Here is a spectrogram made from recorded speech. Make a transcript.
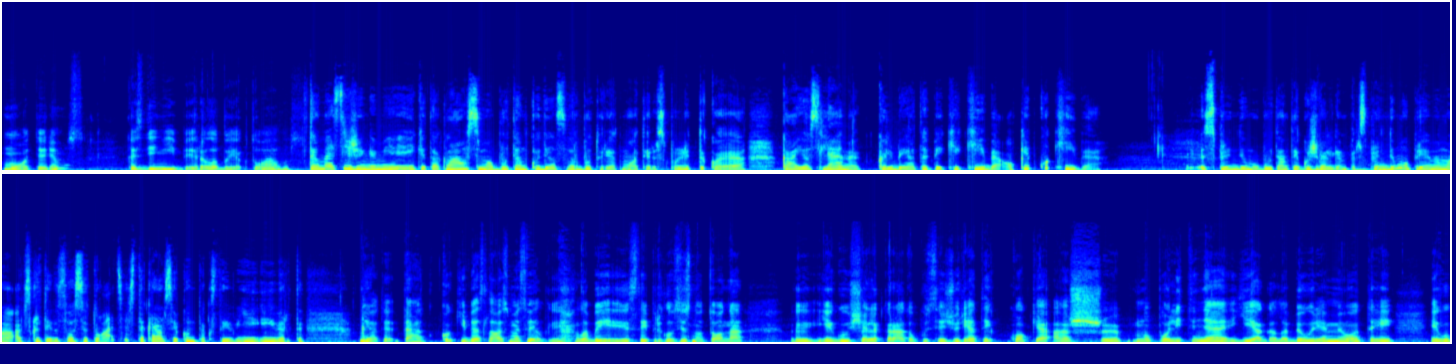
moterims kasdienybėj yra labai aktualūs. Tai mes įžengėm į, kitą klausimą, būtent kodėl svarbu turėti moteris politikoje, ką jos lemia. Kalbėjote apie kiekybę, o kaip kokybę? sprendimų būtent jeigu žvelgiam per sprendimų priėmimą apskritai visos situacijos tikriausiai kontekstą į įvertį jo tai ta kokybės klausimas vėlgi labai jisai priklausys nuo to na jeigu iš elektorato pusės žiūrėt tai kokią aš nu politinę jėgą labiau remiu tai jeigu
